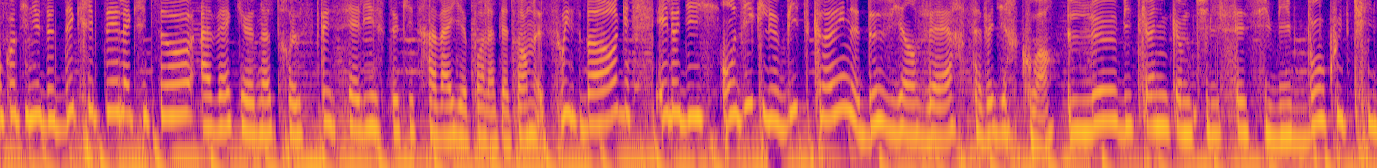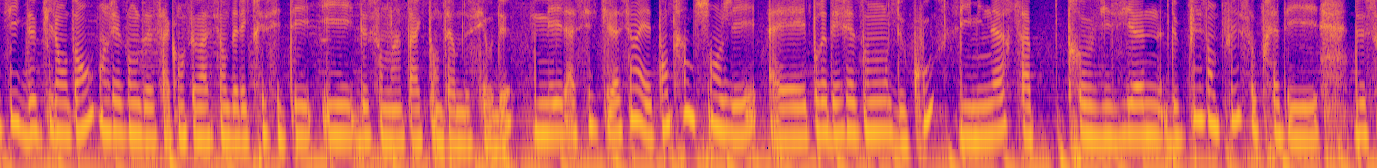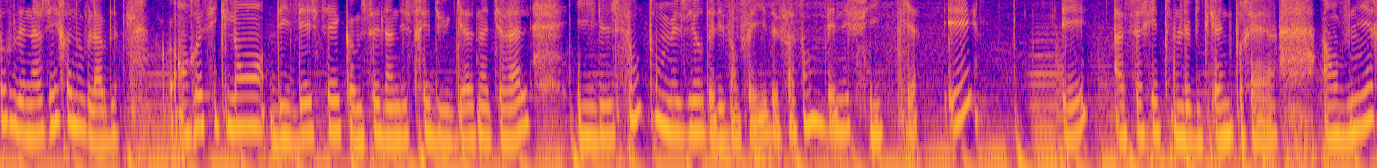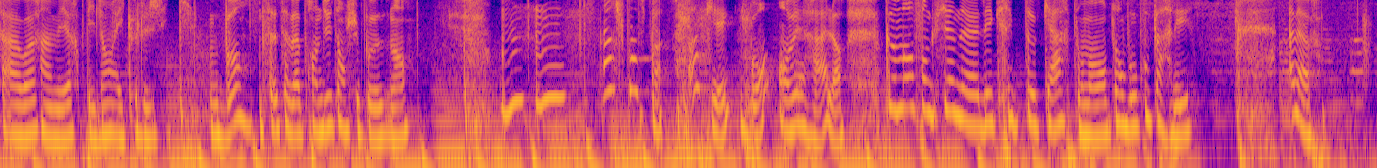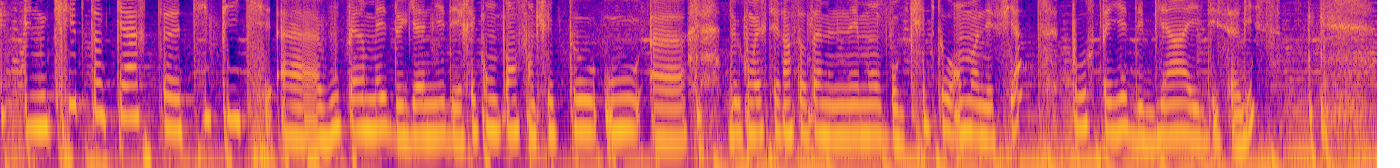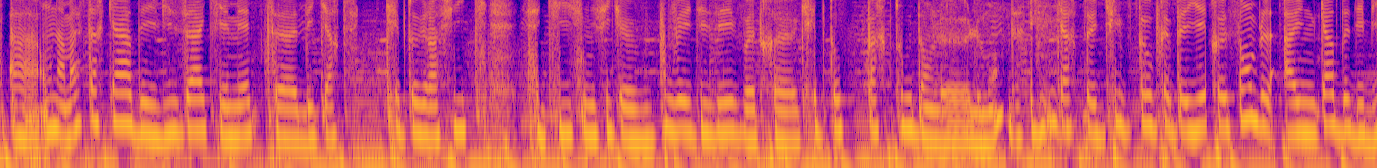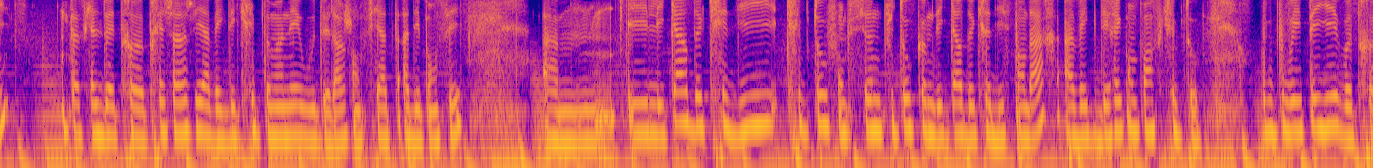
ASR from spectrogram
On continue de décrypter la crypto avec notre spécialiste qui travaille pour la plateforme Swissborg, Elodie. On dit que le Bitcoin devient vert, ça veut dire quoi? Le Bitcoin, comme tu le sais, subit beaucoup de critiques depuis longtemps en raison de sa consommation d'électricité et de son impact en termes de CO2. Mais la situation est en train de changer et pour des raisons de coût, les mineurs de plus en plus auprès des, de sources d'énergie renouvelables. En recyclant des déchets comme ceux de l'industrie du gaz naturel, ils sont en mesure de les employer de façon bénéfique. Et, et à ce rythme, le Bitcoin pourrait en venir à avoir un meilleur bilan écologique. Bon, ça, ça va prendre du temps, je suppose, non? Ah, je pense pas. Ok, bon, on verra alors. Comment fonctionnent euh, les crypto-cartes? On en entend beaucoup parler. Alors, une crypto-carte typique euh, vous permet de gagner des récompenses en crypto ou euh, de convertir instantanément vos cryptos en monnaie fiat pour payer des biens et des services. Euh, on a Mastercard et Visa qui émettent des cartes cryptographiques, ce qui signifie que vous pouvez utiliser votre crypto partout dans le, le monde. Une carte crypto prépayée ressemble à une carte de débit parce qu'elle doit être préchargée avec des crypto-monnaies ou de l'argent fiat à dépenser. Euh, et les cartes de crédit crypto fonctionnent plutôt comme des cartes de crédit standard avec des récompenses crypto. Vous pouvez payer votre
